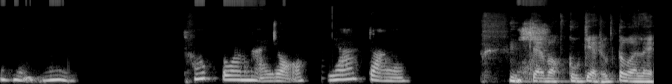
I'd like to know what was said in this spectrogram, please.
อื้อหือ ชอบตัวไหนหรอ ยากจัง แกบอกกูเกลียดทุกตัวเลย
